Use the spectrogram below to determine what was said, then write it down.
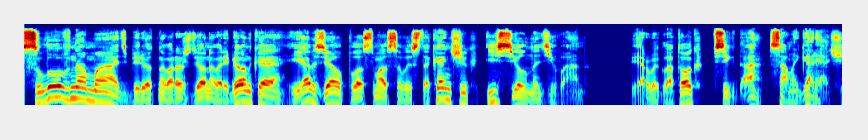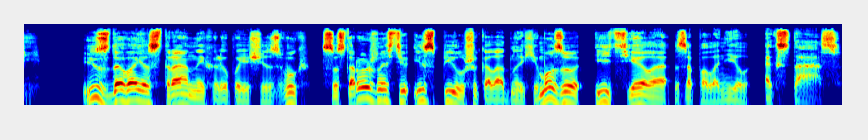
Словно мать берет новорожденного ребенка, я взял пластмассовый стаканчик и сел на диван. Первый глоток всегда самый горячий. Издавая странный хлюпающий звук, с осторожностью испил шоколадную химозу, и тело заполонил экстаз.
